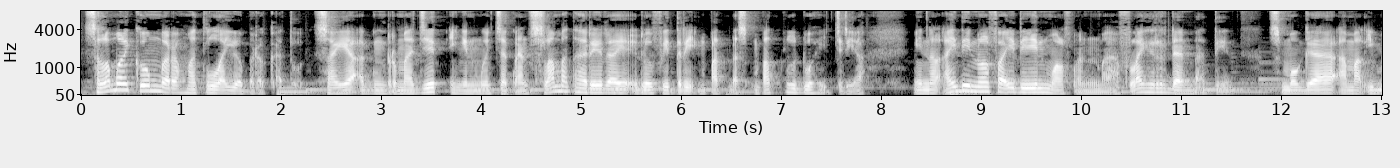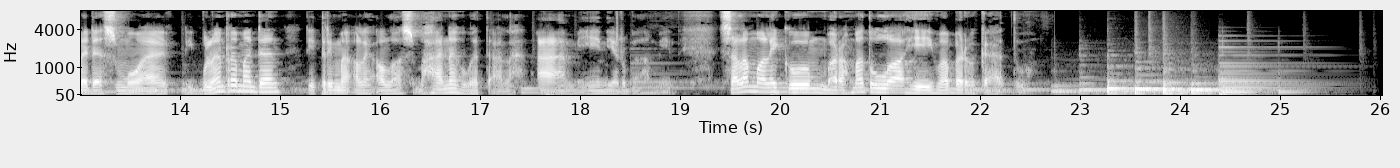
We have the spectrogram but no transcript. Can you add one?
Assalamualaikum warahmatullahi wabarakatuh. Saya Agung Dermajid ingin mengucapkan selamat Hari Raya Idul Fitri 1442 Hijriah. Minal aidin wal faidin, wal maaf lahir dan batin. Semoga amal ibadah semua di bulan Ramadan diterima oleh Allah Subhanahu wa taala. Amin ya rabbal alamin. Assalamualaikum warahmatullahi wabarakatuh.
